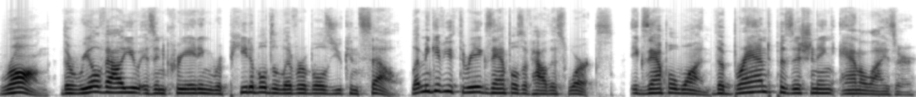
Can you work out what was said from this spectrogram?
Wrong. The real value is in creating repeatable deliverables you can sell. Let me give you three examples of how this works. Example one, the brand positioning analyzer.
